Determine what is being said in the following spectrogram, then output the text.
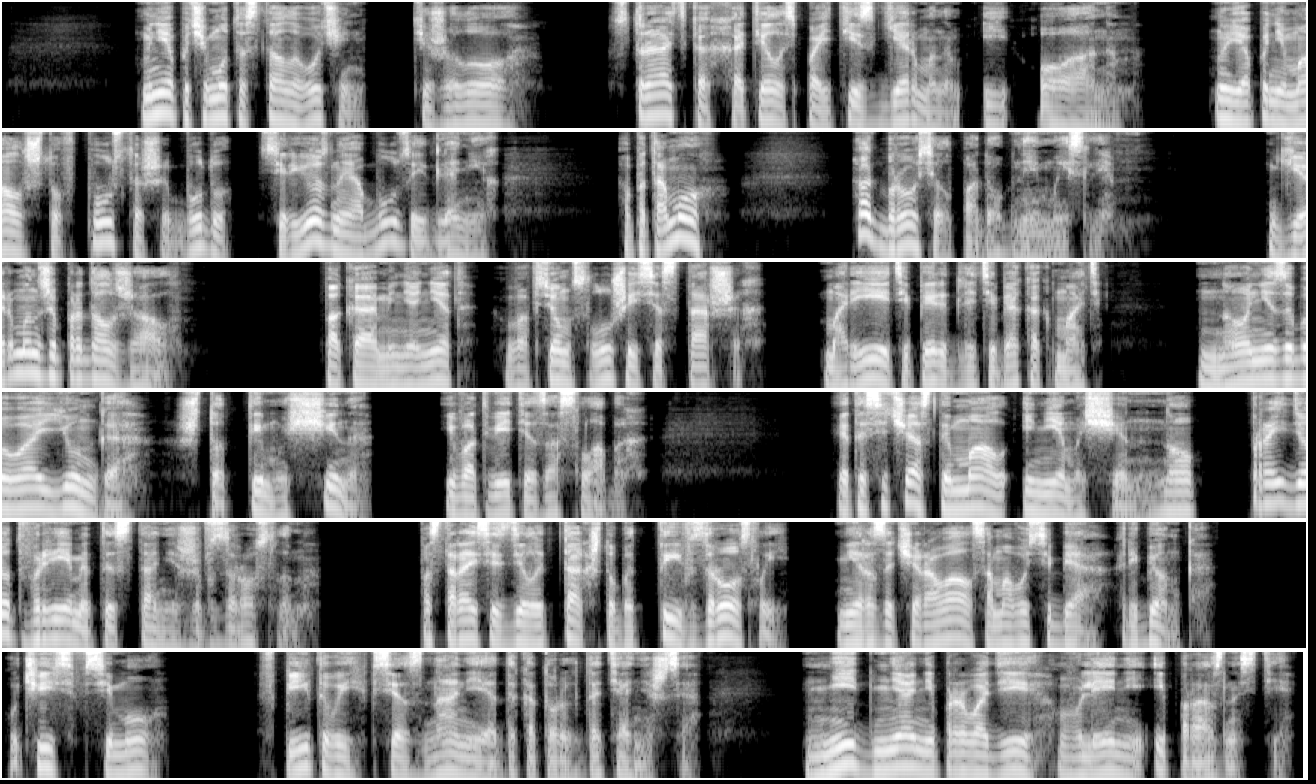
Мне почему-то стало очень тяжело. Страсть, как хотелось пойти с Германом и Оаном. Но я понимал, что в пустоши буду серьезной обузой для них, а потому отбросил подобные мысли. Герман же продолжал. «Пока меня нет, во всем слушайся старших. Мария теперь для тебя как мать. Но не забывай Юнга, что ты мужчина и в ответе за слабых. Это сейчас ты мал и немощен, но пройдет время, ты станешь взрослым. Постарайся сделать так, чтобы ты, взрослый, не разочаровал самого себя, ребенка. Учись всему. Впитывай все знания, до которых дотянешься. Ни дня не проводи в лени и праздности.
